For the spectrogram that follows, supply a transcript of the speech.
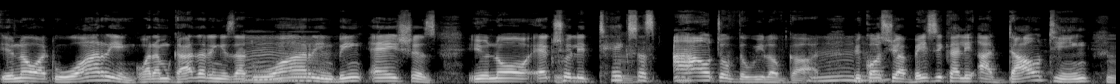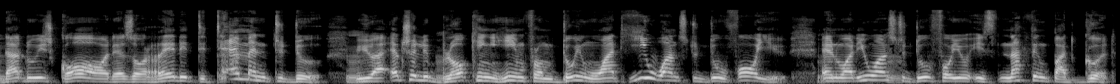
you know what, worrying, what I'm gathering is that mm. worrying, being anxious, you know, actually takes us out of the will of God. Because you are basically are doubting that which God has already determined to do. You are actually blocking Him from doing what He He wants to do for you. Hmm. And what He wants hmm. to do for you is nothing but good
